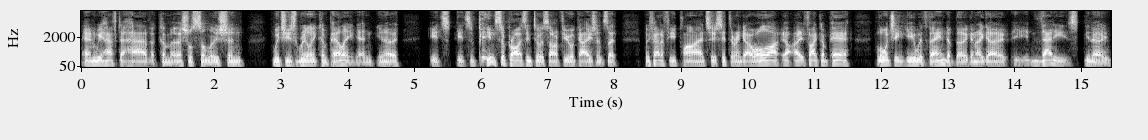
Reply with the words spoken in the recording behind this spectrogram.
And we have to have a commercial solution which is really compelling. And, you know, it's, it's been surprising to us on a few occasions that we've had a few clients who sit there and go, well, I, if I compare launching here with Vandenberg. and I go, that is, you know,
